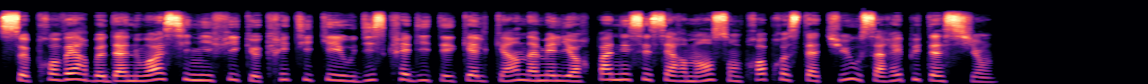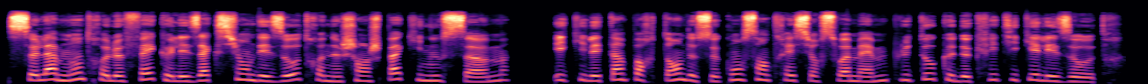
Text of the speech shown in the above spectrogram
Ce proverbe danois signifie que critiquer ou discréditer quelqu'un n'améliore pas nécessairement son propre statut ou sa réputation. Cela montre le fait que les actions des autres ne changent pas qui nous sommes, et qu'il est important de se concentrer sur soi-même plutôt que de critiquer les autres.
